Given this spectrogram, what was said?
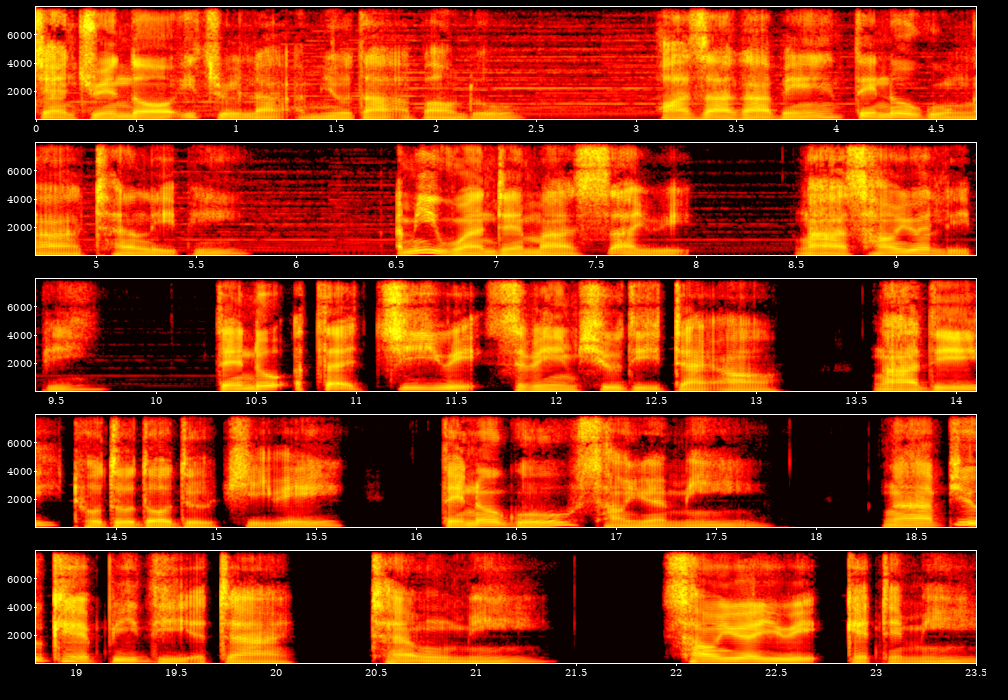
ကြံကျွင်းသောဣသရေလအမျိုးသားအပေါင်းတို့ဝါစာကပင်သင်တို့ကိုငါထမ်းလေပြီအမိဝမ်းထဲမှစ၍ငါဆောင်ရွက်လေပြီသင်တို့အသက်ကြီး၍သပင်ဖြူသည့်တိုင်အောင်ငါသည်ထိုသို့သောသူဖြစ်၍သင်တို့ကိုဆောင်ရွက်မည် ငါပြုခဲ့ပြီးသည့်အတိုင်းထမ်းဦးမည်ဆောင်ရွက်၍ကဲ့တင်မည်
